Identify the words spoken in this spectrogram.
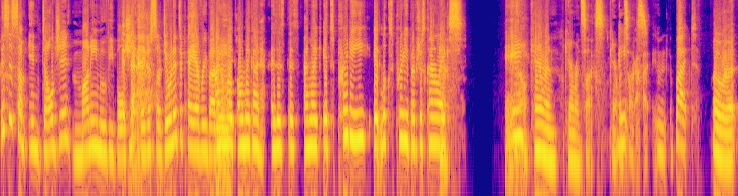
this is some indulgent money movie bullshit. they just are doing it to pay everybody. And I'm like, oh my god, is this this? I'm like, it's pretty. It looks pretty, but I'm just kind of like, yes. eh. No, Cameron. Cameron sucks. Cameron I- sucks. I- mm, but Over it.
